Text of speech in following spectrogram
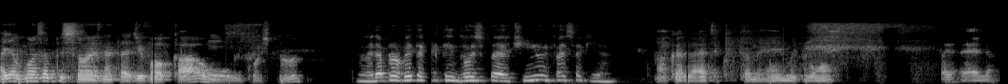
Aí algumas opções, né, Ted? Vocal, um construto. Ele aproveita que tem dois pertinho e faz isso aqui, ó. Arco elétrico também, muito bom. É velho.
